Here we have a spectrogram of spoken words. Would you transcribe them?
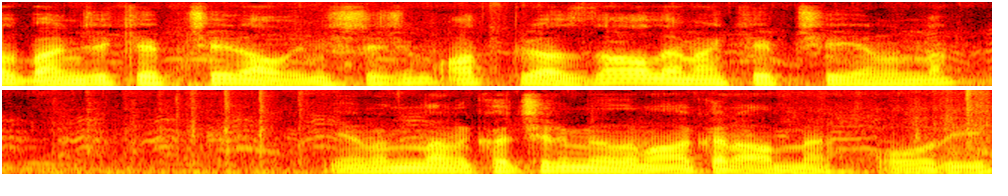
Aldırmaz. Bence kepçeyle alayım işlecim. At biraz daha al hemen kepçeyi yanından. Yanından kaçırmayalım Hakan abime orayı.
